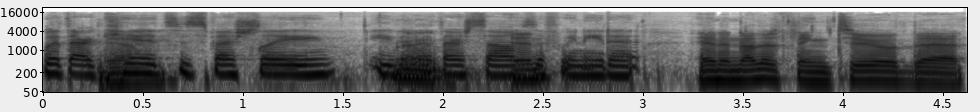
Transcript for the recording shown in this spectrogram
with our Yeah. kids, especially even Right. with ourselves And- if we need it. And another thing too that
